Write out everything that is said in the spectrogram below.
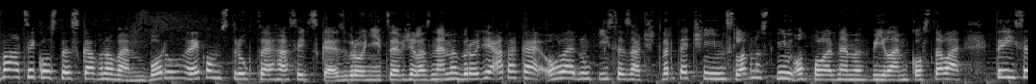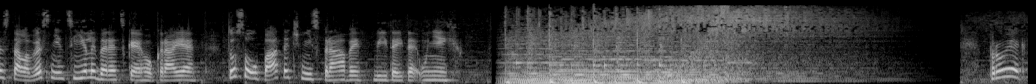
Nová cyklostezka v Novém Boru, rekonstrukce hasičské zbrojnice v Železném Brodě a také ohlédnutí se za čtvrtečním slavnostním odpolednem v Bílém kostele, který se stal vesnicí Libereckého kraje. To jsou páteční zprávy, vítejte u nich. Projekt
